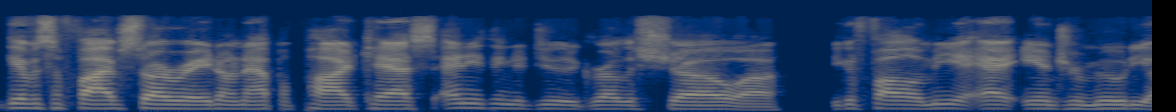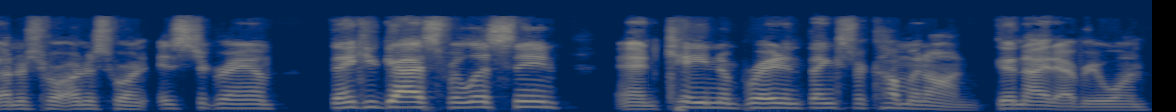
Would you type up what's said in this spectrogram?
give us a five star rate on Apple Podcasts. Anything to do to grow the show. Uh, you can follow me at Andrew Moody underscore underscore on Instagram. Thank you guys for listening. And Caden and Braden, thanks for coming on. Good night, everyone.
